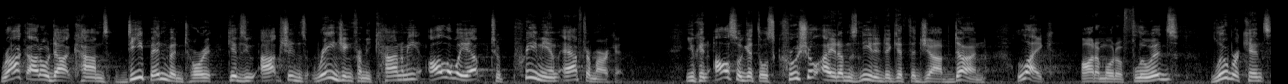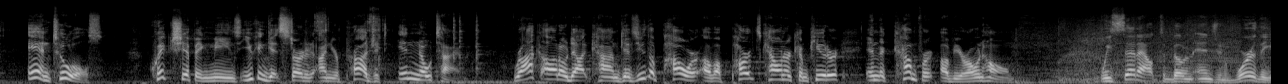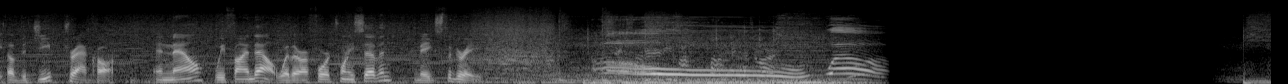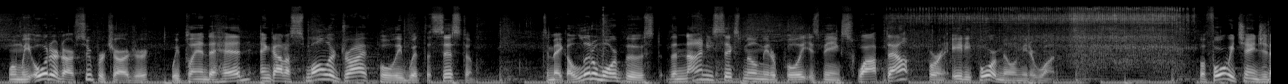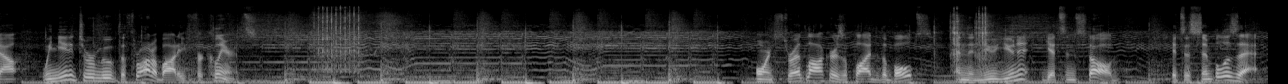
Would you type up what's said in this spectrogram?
RockAuto.com's deep inventory gives you options ranging from economy all the way up to premium aftermarket. You can also get those crucial items needed to get the job done, like automotive fluids, lubricants, and tools. Quick shipping means you can get started on your project in no time. RockAuto.com gives you the power of a parts counter computer in the comfort of your own home. We set out to build an engine worthy of the Jeep Trackhawk, and now we find out whether our 427 makes the grade. Oh. When we ordered our supercharger, we planned ahead and got a smaller drive pulley with the system. To make a little more boost, the 96mm pulley is being swapped out for an 84mm one. Before we change it out, we needed to remove the throttle body for clearance. Orange thread locker is applied to the bolts, and the new unit gets installed. It's as simple as that.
